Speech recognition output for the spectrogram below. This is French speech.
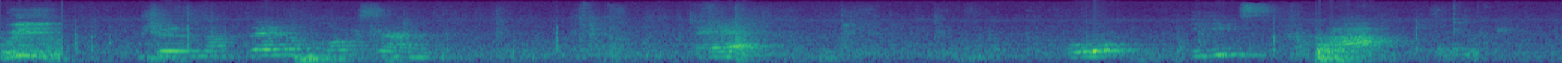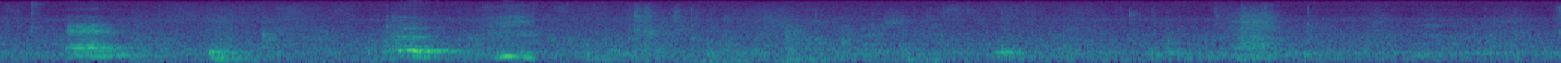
Oui. Je m'appelle Roxane. R O X A N E. Ah, presque. Merci. My name is Charlie and it is spelled like this. C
